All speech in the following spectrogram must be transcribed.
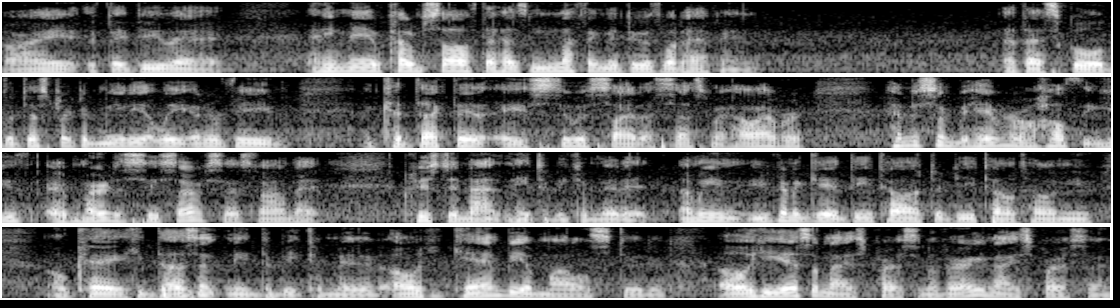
All right, if they do that, and he may have cut himself. That has nothing to do with what happened at that school. The district immediately intervened and conducted a suicide assessment. However, Henderson Behavioral Health Youth Emergency Services found that Cruz did not need to be committed. I mean, you're going to get detail after detail telling you, okay, he doesn't need to be committed. Oh, he can be a model student. Oh, he is a nice person, a very nice person.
